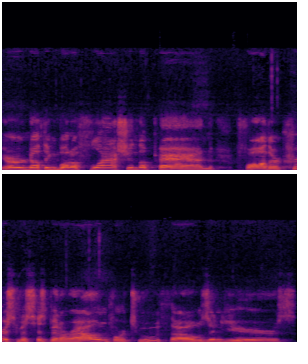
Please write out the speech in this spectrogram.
You're nothing but a flash in the pan. Father Christmas has been around for 2,000 years.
